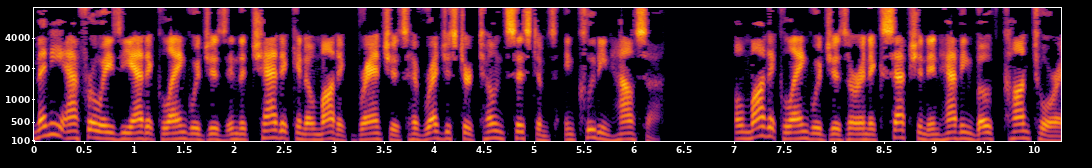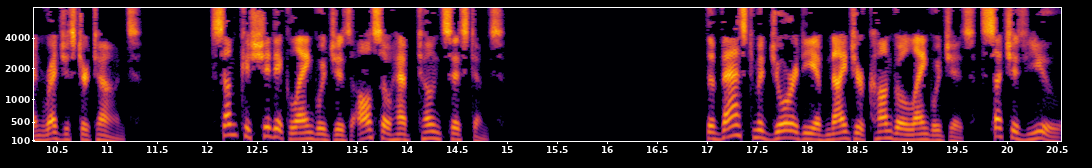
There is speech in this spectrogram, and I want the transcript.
Many Afroasiatic languages in the Chadic and Omotic branches have register tone systems, including Hausa. Omotic languages are an exception in having both contour and register tones. Some Cushitic languages also have tone systems. The vast majority of Niger-Congo languages, such as Ewe,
